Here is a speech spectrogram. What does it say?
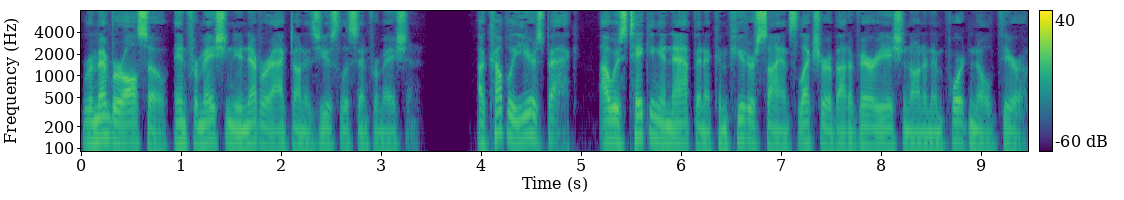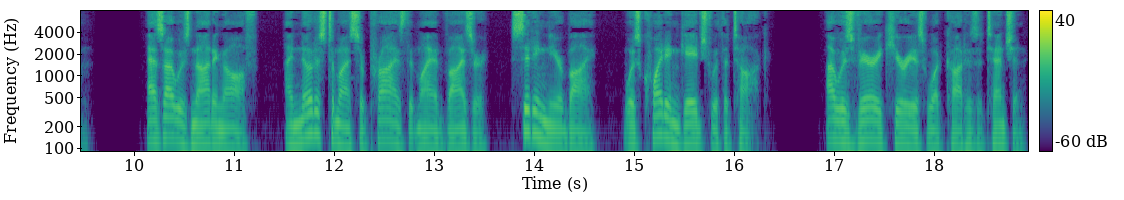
Remember also, information you never act on is useless information. A couple years back, I was taking a nap in a computer science lecture about a variation on an important old theorem. As I was nodding off, I noticed to my surprise that my advisor, sitting nearby, was quite engaged with the talk. I was very curious what caught his attention,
